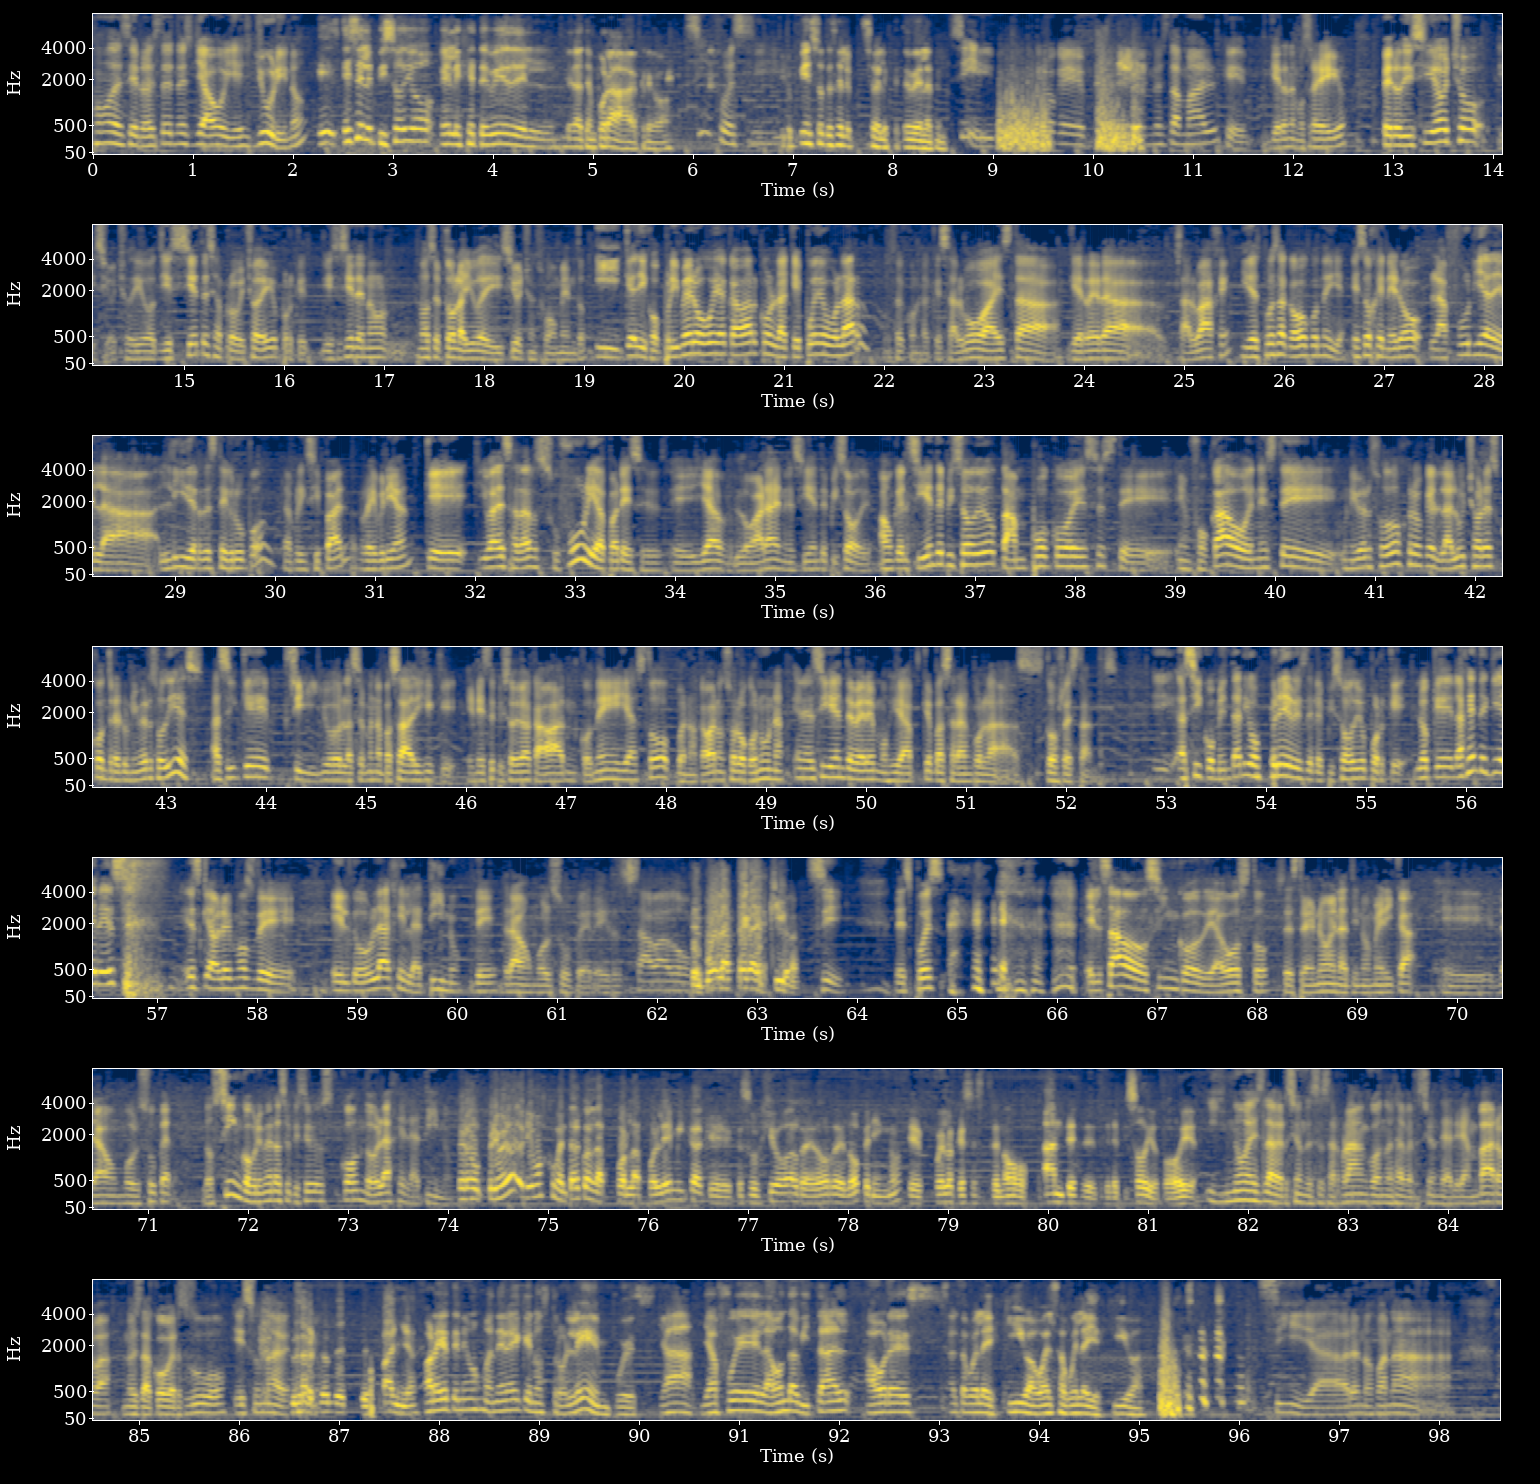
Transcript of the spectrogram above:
¿Cómo decirlo? Este no es Yaoi, es Yuri, ¿no? Es, es el episodio LGTB del, de la temporada, creo. Sí, pues sí. Yo pienso que es el episodio LGTB de la temporada. Sí, creo que eh, no está mal que quieran demostrar ello. Pero 18, 18 digo, 17 se aprovechó de ello porque 17 no, no aceptó la ayuda de 18 en su momento. ¿Y qué dijo? Primero voy a acabar con la que puede volar, o sea, con la que salvó a esta guerrera salvaje. Y después acabó con ella. Eso generó la furia de la líder de este grupo, la principal, Rebrian, que iba a desatar su furia, parece. Eh, ya lo hará en el siguiente episodio. Aunque el siguiente episodio tampoco es este enfocado en este universo 2, creo que la lucha ahora es contra el universo 10. Así que sí, yo la semana pasada dije que en este episodio acababan con ellas, todo. Bueno, acabaron solo con una. En el siguiente veremos ya qué pasarán con las dos restantes. Y así, comentarios breves del episodio, porque lo que la gente quiere es, es que hablemos de el doblaje latino de Dragon Ball Super. El sábado El vuela, pega y esquiva. Sí. Después, el sábado 5 de agosto se estrenó en Latinoamérica eh, Dragon Ball Super, los cinco primeros episodios con doblaje latino. Pero primero deberíamos comentar con la, por la polémica que, que surgió alrededor del opening, ¿no? Que fue lo que se estrenó antes de- del episodio todavía. Y no es la versión de César Franco, no es la versión de Adrián Barba, no es la covers dúo, es una Es la versión... versión de, de España. Ahora ya tenemos manera de que nos troleen, pues. Ya, ya fue la onda vital, ahora es salta, vuela y esquiva, o alza, vuela y esquiva. Sí, ahora nos van a,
